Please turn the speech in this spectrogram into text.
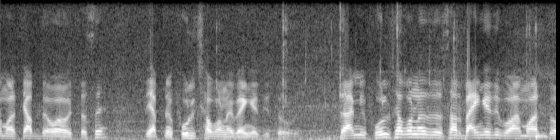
আমার চাপ দেওয়া হইতেছে যে আপনি ফুল সাবানায় ভেঙে দিতে হবে। তা আমি ফুল সাবানা স্যার ভেঙে দেবো, আমার তো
